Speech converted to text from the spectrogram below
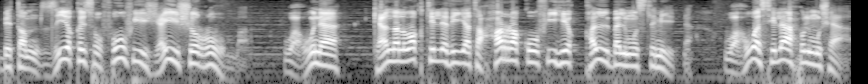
بتمزيق صفوف جيش الروم. وهنا كان الوقت الذي يتحرك فيه قلب المسلمين وهو سلاح المشاة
